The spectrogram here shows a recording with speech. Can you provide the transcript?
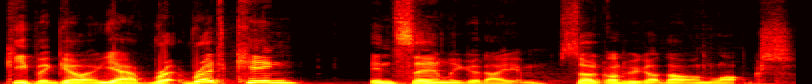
Keep it going. Yeah, Red King, insanely good item. So glad we got that unlocked.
